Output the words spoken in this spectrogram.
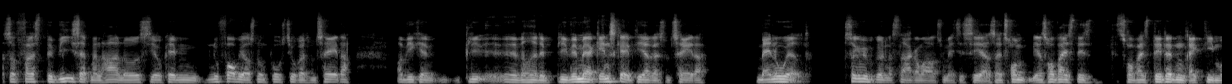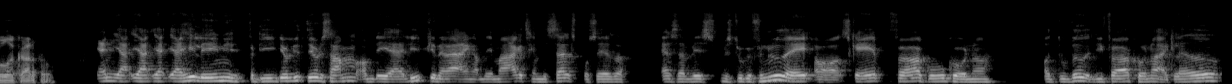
og så først bevise, at man har noget, og sige, okay, nu får vi også nogle positive resultater, og vi kan blive, øh, hvad hedder det, blive ved med at genskabe de her resultater manuelt, så kan vi begynde at snakke om at automatisere. Så jeg tror, jeg tror faktisk, det, jeg tror faktisk, det er den rigtige måde at gøre det på. Jamen, jeg, jeg, jeg er helt enig, fordi det er, jo, det er jo det samme, om det er lead-generering, om det er marketing, om det er salgsprocesser. Altså, hvis, hvis du kan finde ud af at skabe 40 gode kunder, og du ved, at de 40 kunder er glade,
